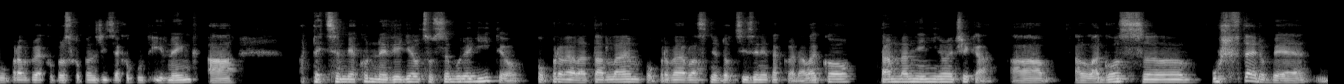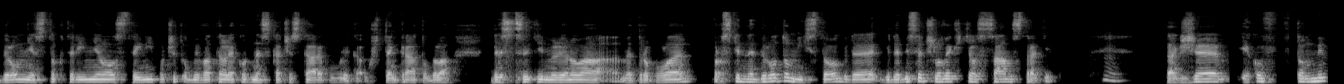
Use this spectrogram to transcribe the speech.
opravdu jako byl schopen říct jako good evening a a teď jsem jako nevěděl, co se bude dít, jo. Poprvé letadlem, poprvé vlastně do ciziny takhle daleko, tam na mě nikdo nečeká. A, a Lagos uh, už v té době bylo město, které mělo stejný počet obyvatel jako dneska Česká republika. Už tenkrát to byla desetimilionová metropole. Prostě nebylo to místo, kde, kde by se člověk chtěl sám ztratit. Hmm. Takže jako v tom mým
